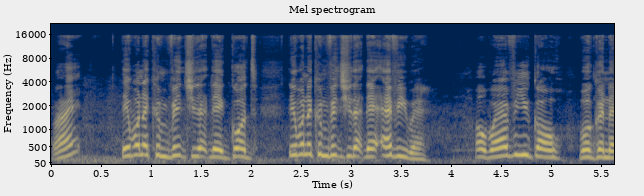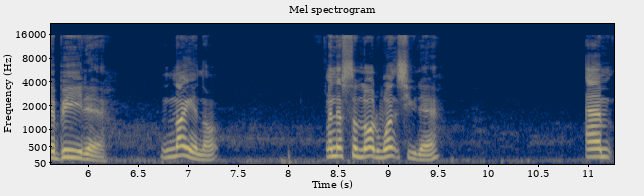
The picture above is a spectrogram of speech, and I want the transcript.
right? They want to convince you that they're God. They want to convince you that they're everywhere. Oh, wherever you go, we're gonna be there. No, you're not. Unless the Lord wants you there um,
